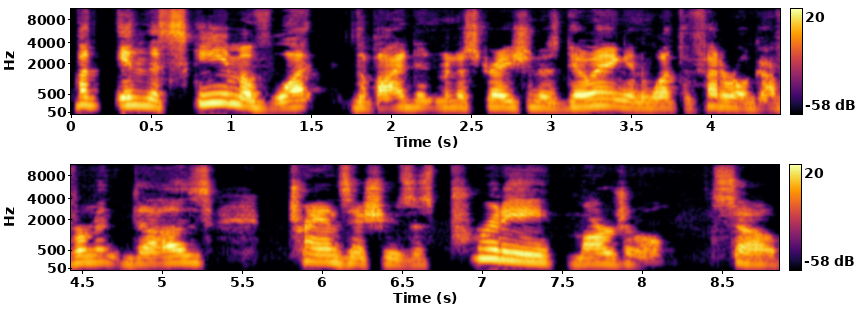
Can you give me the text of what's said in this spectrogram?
But in the scheme of what the Biden administration is doing and what the federal government does, trans issues is pretty marginal. So,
